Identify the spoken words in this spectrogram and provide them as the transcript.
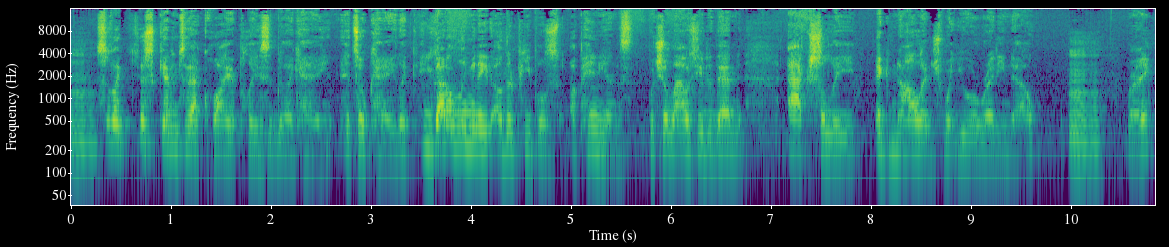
Mm-hmm. So like just get into that quiet place and be like, hey, it's okay. Like you gotta eliminate other people's opinions, which allows you to then actually acknowledge what you already know. Mm-hmm. Right?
